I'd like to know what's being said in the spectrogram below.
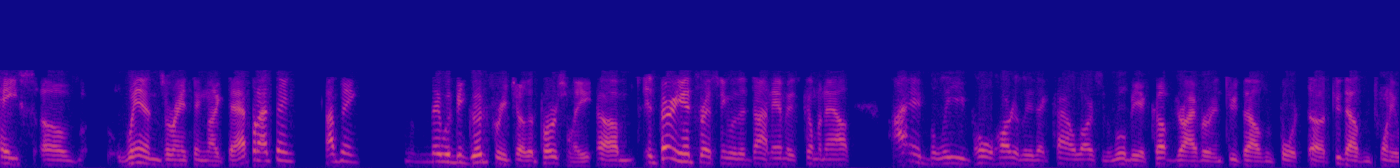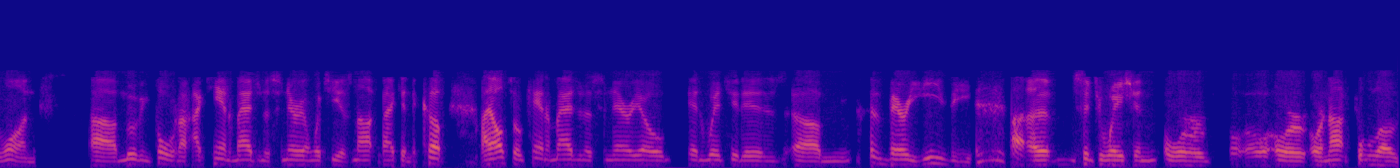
pace of wins or anything like that, but I think I think they would be good for each other personally. Um, it's very interesting with the dynamics coming out. I believe wholeheartedly that Kyle Larson will be a Cup driver in 2004, uh, 2021. Uh, moving forward, I, can't imagine a scenario in which he is not back in the Cup. I also can't imagine a scenario in which it is um, a very easy uh, situation or, or or or not full of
